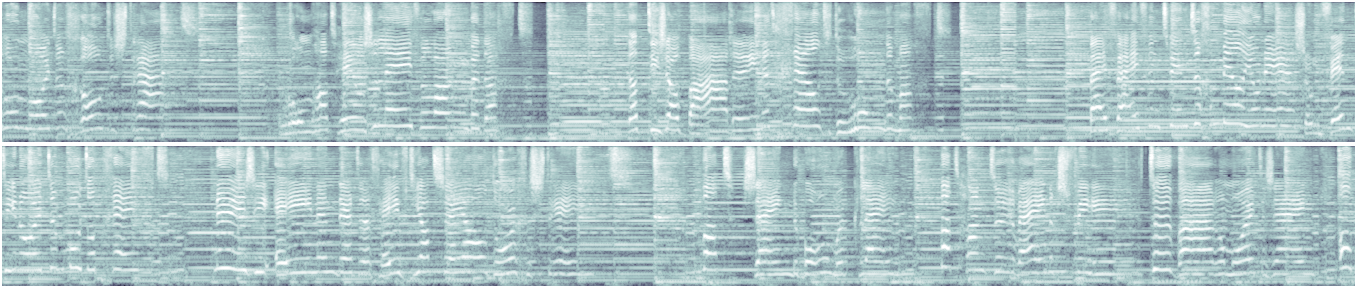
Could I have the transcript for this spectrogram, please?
Ron nooit een grote straat. Ron had heel zijn leven lang bedacht dat hij zou baden in het geld, de roem, de macht. Bij 25 miljonair, zo'n vent die nooit de moed opgeeft. Nu is hij 31, heeft Jatzee al doorgestreefd. Wat zijn de bomen klein, wat hangt er weinig sfeer. Te waar om mooi te zijn, op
